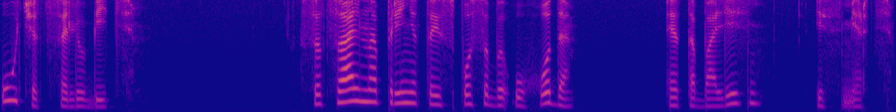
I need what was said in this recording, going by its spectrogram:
учатся любить. Социально принятые способы ухода – это болезнь и смерть.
